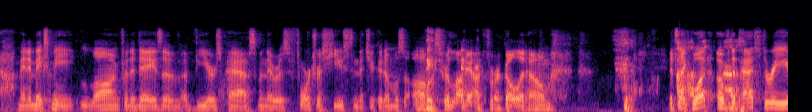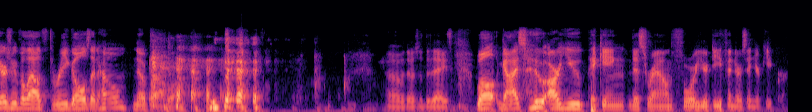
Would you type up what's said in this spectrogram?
Ah, man, it makes me long for the days of, of years past when there was Fortress Houston that you could almost always rely on for a goal at home. It's like, what? Over the past three years, we've allowed three goals at home? No problem. Oh, those are the days. Well, guys, who are you picking this round for your defenders and your keeper?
